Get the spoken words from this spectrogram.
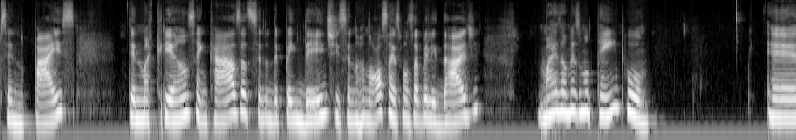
sendo pais, tendo uma criança em casa, sendo dependente, sendo nossa responsabilidade, mas ao mesmo tempo é,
